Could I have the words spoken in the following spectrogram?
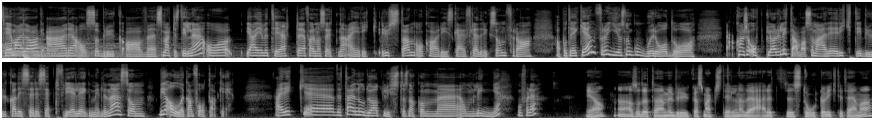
Temaet i dag er altså bruk av smertestillende, og jeg har invitert farmasøytene Eirik Rustan og Kari Skau Fredriksson fra Apotek 1 for å gi oss noen gode råd og ja, kanskje oppklare litt av hva som er riktig bruk av disse reseptfrie legemidlene som vi alle kan få tak i. Eirik, eh, dette er jo noe du har hatt lyst til å snakke om, eh, om lenge. Hvorfor det? Ja, altså dette her med bruk av smertestillende det er et stort og viktig tema.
